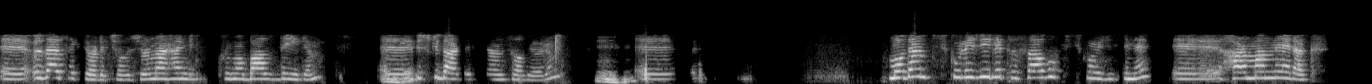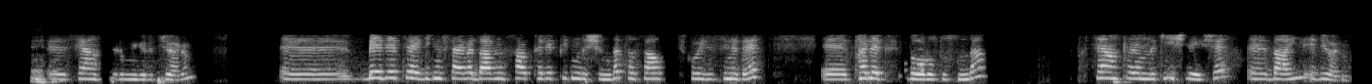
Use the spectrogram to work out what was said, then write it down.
Ee, özel sektörde çalışıyorum. Herhangi bir kuruma bağlı değilim. Ee, Hı hı. Üsküdar'da lisans alıyorum. Hı hı. Ee, modern psikoloji ile tasavvuf psikolojisini e, harmanlayarak Hı hı. e, seanslarımı yürütüyorum. E, BDT, bilimsel ve davranışsal terapinin dışında tasavvuf psikolojisini de e, talep doğrultusunda seanslarımdaki işleyişe e, dahil ediyorum.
